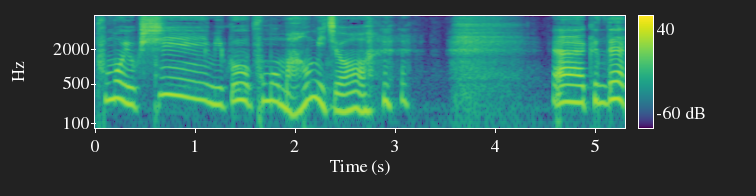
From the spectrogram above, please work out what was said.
부모 욕심이고 부모 마음이죠. 아, 근데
